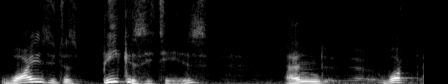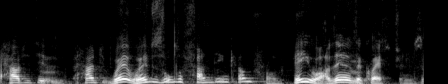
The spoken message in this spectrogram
Why is it as big as it is? And what, how did it, mm. how did, where, where does all the funding come from? Here you are, there are the questions.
